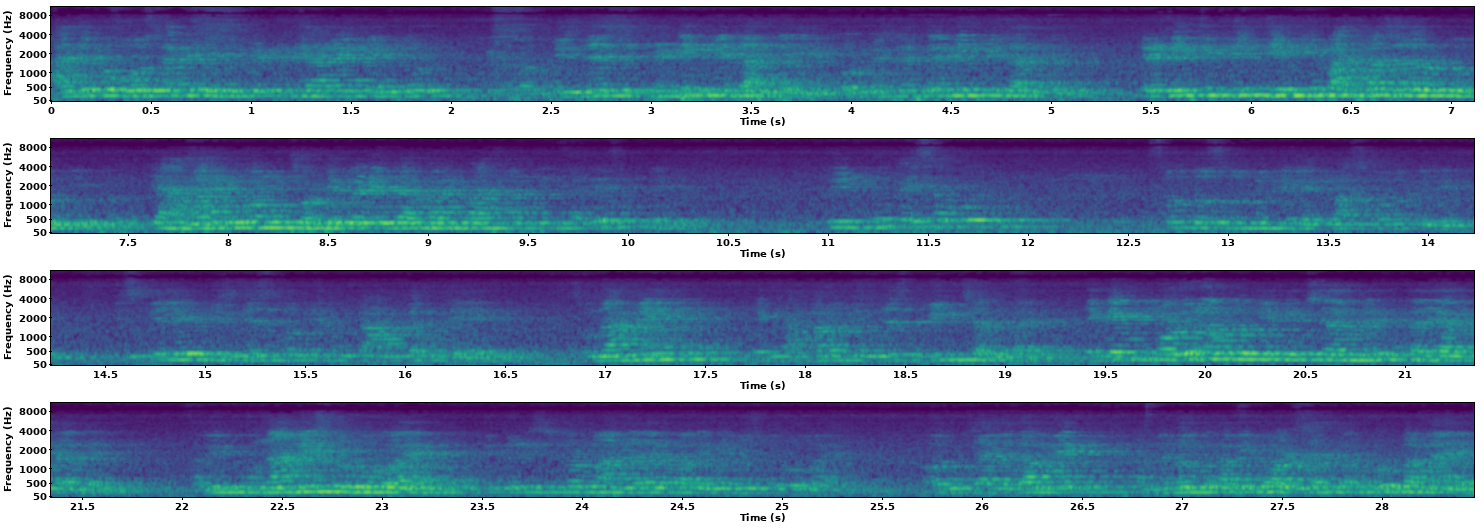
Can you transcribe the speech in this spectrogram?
आज देखो बहुत सारे एजुकेटेड जा रहे हैं लोग बिज़नेस ट्रेनिंग में जाते हैं प्रोफेशनल ट्रेनिंग में जाते हैं। ट्रेनिंग की फ़ीस दिन की पाँच पाँच हज़ार रुपये होती है। क्या हमारे को हम छोटे बड़े व्यापारी पाँच पाँच दिन का दे हैं तो इनको कैसा वो सौ, दो सौ में मिले, पाँच सौ में मिले। इसके लिए बिज़नेस पर हम काम करते हैं। सुना में एक हमारा बिज़नेस वीक चलता है। एक एक मॉड्यूल हम लोग एक एक शहर में तैयार कर रहे हैं। अभी पुणे में शुरू हुआ है पिंपरी महानगर पालिका में शुरू हुआ है। और जलगांव में हम लोग अभी व्हाट्सएप का ग्रुप बना है।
